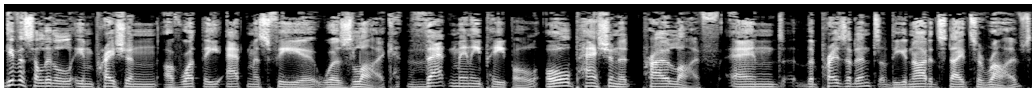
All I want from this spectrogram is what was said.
give us a little impression of what the atmosphere was like. That many people, all passionate pro-life, and the President of the United States arrives.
